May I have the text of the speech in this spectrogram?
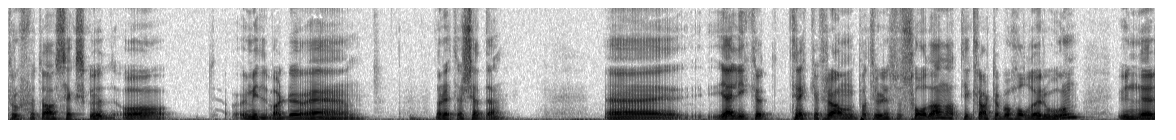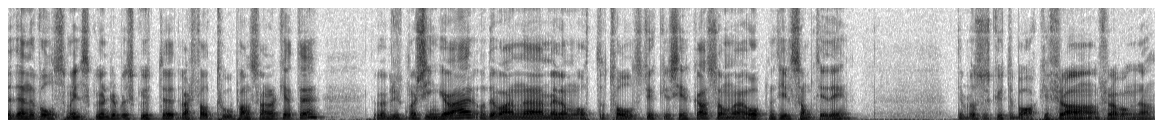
truffet av seks skudd, og umiddelbart død når dette skjedde. Uh, jeg liker å trekke fram patruljen som sådan, at de klarte å beholde roen under denne voldsomme ildskuren. Det ble skutt i hvert fall to panservernraketter. Det ble brukt maskingevær, og det var en, mellom åtte og tolv stykker cirka, som åpnet til samtidig. Det ble også skutt tilbake fra, fra vogna.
